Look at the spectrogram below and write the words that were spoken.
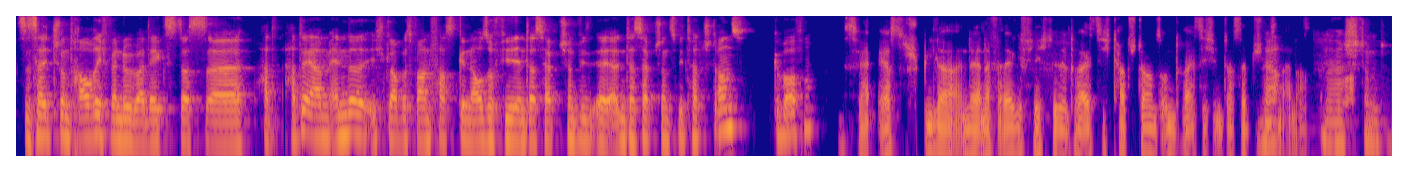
Es ist halt schon traurig, wenn du überlegst, dass äh, hat, hatte er am Ende, ich glaube, es waren fast genauso viele Interception wie, äh, Interceptions wie Touchdowns geworfen. Das ist der erste Spieler in der NFL-Geschichte, der 30 Touchdowns und 30 Interceptions Ja. in einer Saison. Ja, stimmt.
